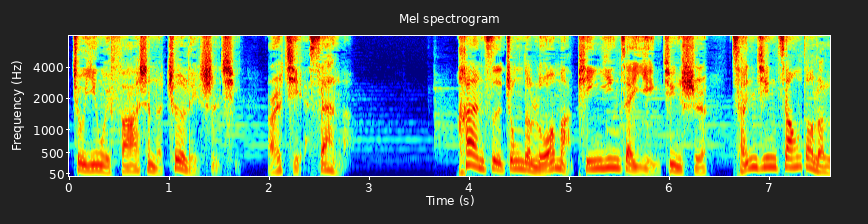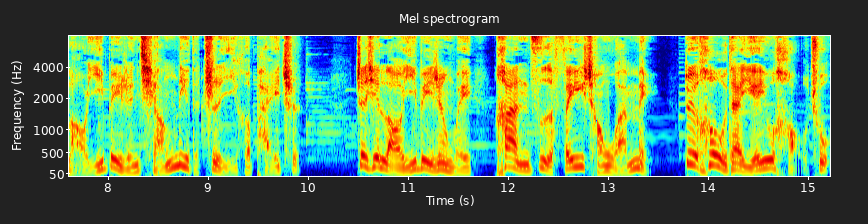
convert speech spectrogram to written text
就因为发生了这类事情而解散了。汉字中的罗马拼音在引进时，曾经遭到了老一辈人强烈的质疑和排斥。这些老一辈认为汉字非常完美，对后代也有好处，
